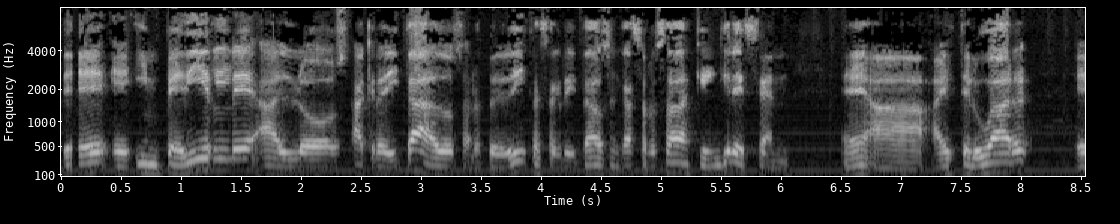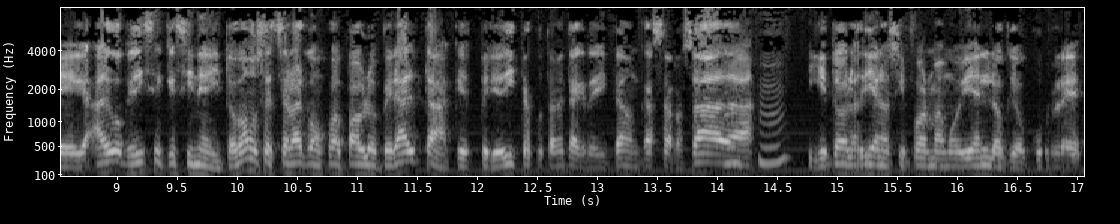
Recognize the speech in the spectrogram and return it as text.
de eh, impedirle a los acreditados, a los periodistas acreditados en Casa Rosada que ingresen eh, a, a este lugar, eh, algo que dice que es inédito. Vamos a charlar con Juan Pablo Peralta, que es periodista justamente acreditado en Casa Rosada y que todos los días nos informa muy bien lo que ocurre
